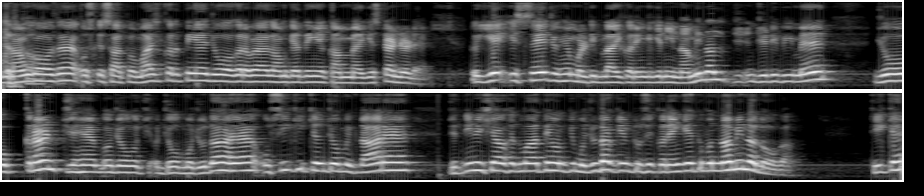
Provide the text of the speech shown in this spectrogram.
ग्राम का। होता है उसके साथ पैमाइश करते हैं जो अगर है तो हम कहते हैं ये कम है ये स्टैंडर्ड है। तो ये इससे जो है मल्टीप्लाई करेंगे यानी नॉमिनल जीडीपी में जो करंट जो है वो जो जो मौजूदा है उसी की जो मकदार है जितनी भी शिया खदमात हैं उनकी मौजूदा कीमतों से करेंगे तो वो नॉमिनल होगा। ठीक है?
